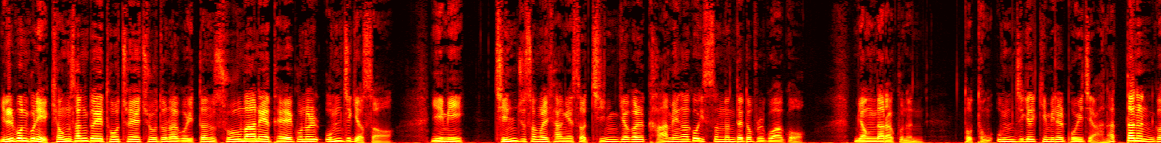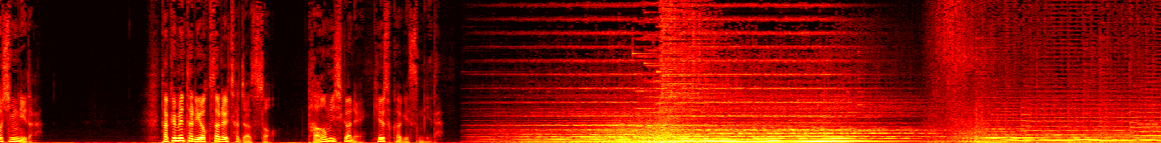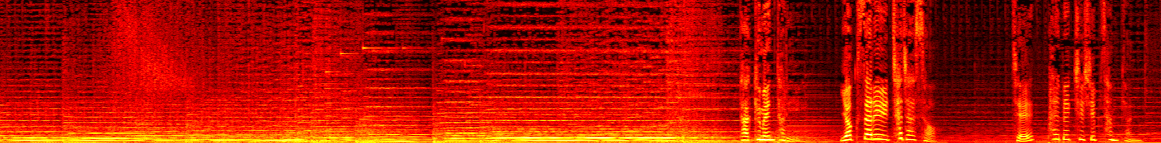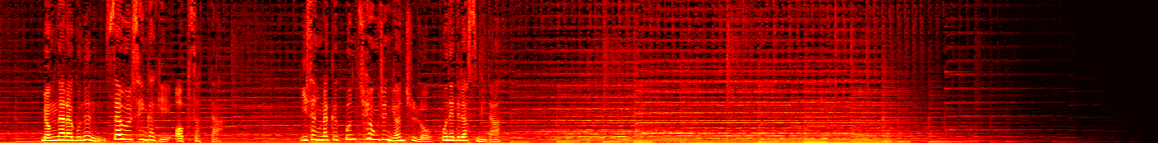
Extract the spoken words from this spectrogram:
일본군이 경상도의 도처에 주둔하고 있던 수만의 대군을 움직여서 이미 진주성을 향해서 진격을 감행하고 있었는데도 불구하고 명나라군은 도통 움직일 기미를 보이지 않았다는 것입니다. 다큐멘터리 역사를 찾아서 다음 이 시간에 계속하겠습니다. 다큐멘터리 역사를 찾아서 제 873편 명나라군은 싸울 생각이 없었다. 이상락극본 최용준 연출로 보내드렸습니다.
